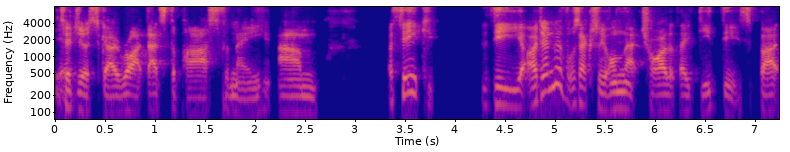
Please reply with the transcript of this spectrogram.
Yeah. to just go, "Right, that's the pass for me." Um, I think the I don't know if it was actually on that try that they did this, but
